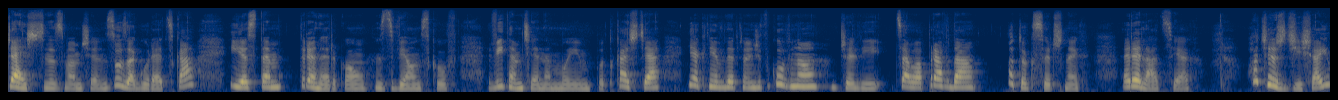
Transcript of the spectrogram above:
Cześć, nazywam się Zuza Górecka i jestem trenerką związków. Witam Cię na moim podcaście Jak nie wdepnąć w gówno, czyli cała prawda o toksycznych relacjach. Chociaż dzisiaj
